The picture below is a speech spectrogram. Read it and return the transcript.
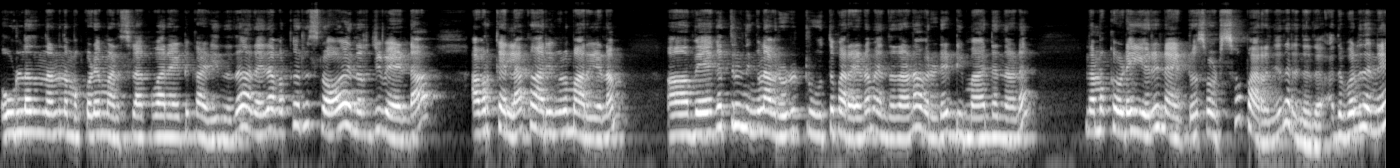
ഉള്ളതെന്നാണ് നമുക്കിവിടെ മനസ്സിലാക്കുവാനായിട്ട് കഴിയുന്നത്. അതായത് അവർക്ക് ഒരു സ്ലോ എനർജി വേണ്ട. അവർക്ക് എല്ലാ കാര്യങ്ങളും അറിയണം. വേഗത്തിൽ നിങ്ങൾ അവരോട് ട്രൂത്ത് പറയണം എന്നതാണ് അവരുടെ ഡിമാൻഡ് എന്നാണ് നമുക്കിവിടെ ഈ ഒരു നൈറ്റോ സോട്ട്സ് പറഞ്ഞു തരുന്നത്. അതുപോലെ തന്നെ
